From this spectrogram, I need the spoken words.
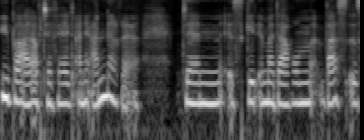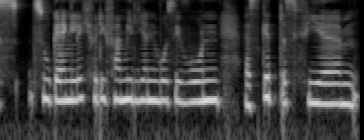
überall auf der Welt eine andere. Denn es geht immer darum, was ist zugänglich für die Familien, wo sie wohnen, was gibt es viel,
